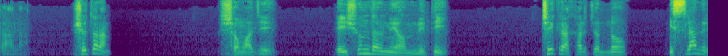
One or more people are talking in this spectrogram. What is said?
তালা সুতরাং সমাজে এই সুন্দর নিয়ম নীতি ঠিক রাখার জন্য ইসলামের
